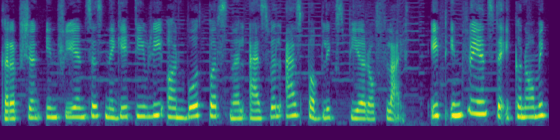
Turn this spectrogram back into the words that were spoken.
Corruption influences negatively on both personal as well as public sphere of life. It influences the economic,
